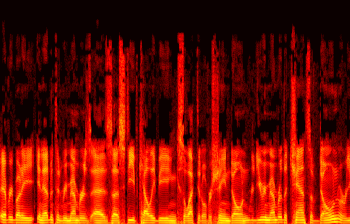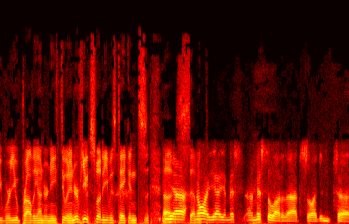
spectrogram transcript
everybody in Edmonton remembers as uh, Steve Kelly being selected over Shane Doan. Do you remember the chance of Doan, or were you probably underneath doing interviews when he was taken? Uh, yeah, seventh? no, yeah, you missed. I missed a lot of that, so I didn't. Uh,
